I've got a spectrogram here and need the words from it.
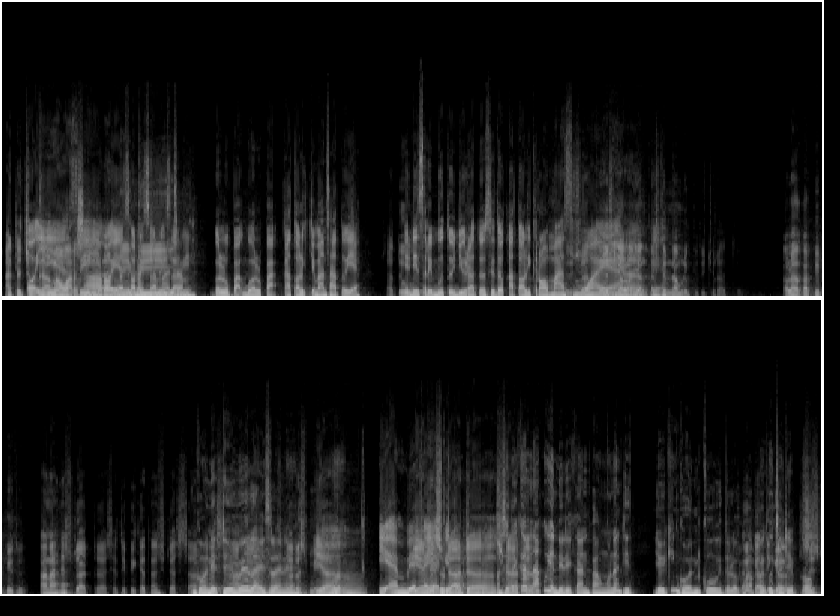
ada oh juga iya Mawar sih. Saron Oh iya sorry maybe. sorry Macam. sorry. Gue lupa gue lupa. Katolik cuma satu ya. Satu. Jadi 1700 itu Katolik Roma 1700. semua ya. Kalau Iya. yang Kristen 6.700. Kalau HKBP itu tanahnya sudah ada, sertifikatnya sudah sah. Gone dewe lah sudah istilahnya. resmi. Iya. Heeh. IMB, IMB kayak sudah gitu. ada, Maksudnya sudah kan ada. aku yang dirikan bangunan di ya iki nggonku gitu loh. Cuman Kenapa kan jadi persetujuan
